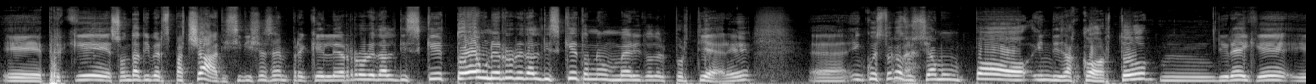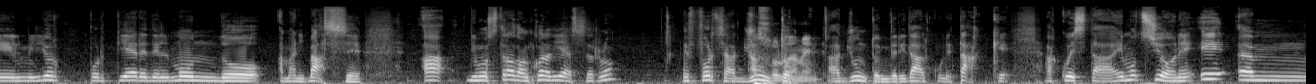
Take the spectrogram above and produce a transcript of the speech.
eh, perché sono dati per spacciati. Si dice sempre che l'errore dal dischetto è un errore dal dischetto, non è un merito del portiere eh, in questo caso Beh. siamo un po' in disaccordo. Mm, direi che il miglior portiere del mondo a mani basse ha dimostrato ancora di esserlo e forse ha aggiunto, ha aggiunto in verità alcune tacche a questa emozione e um,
